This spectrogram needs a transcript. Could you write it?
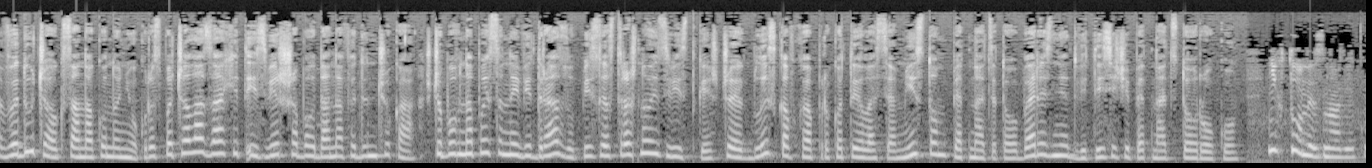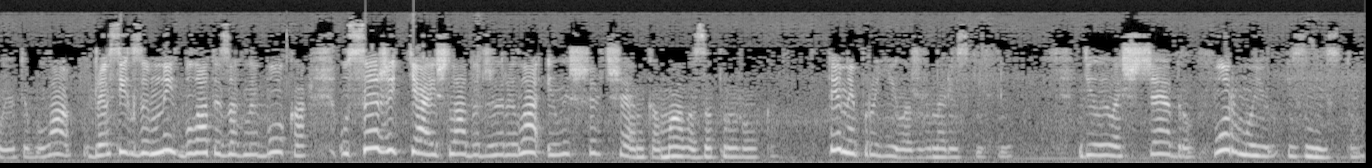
Ведуча Оксана Кононюк розпочала захід із вірша Богдана Феденчука, що був написаний відразу після страшної звістки, що як блискавка прокотилася містом 15 березня 2015 року. Ніхто не знав, якою ти була. Для всіх земних була ти заглибока. Усе життя йшла до джерела, і лише Шевченка мала за пророка. Ти не проїла журналістський хліб, ділилась щедро формою і змістом.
